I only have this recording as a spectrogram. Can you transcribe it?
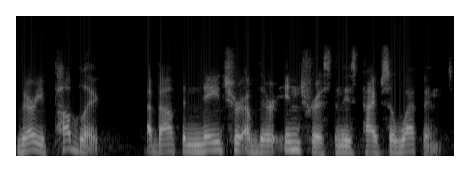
very public about the nature of their interest in these types of weapons.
